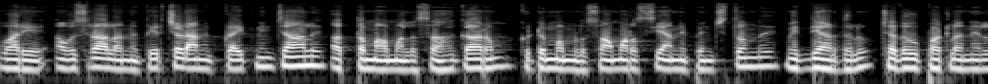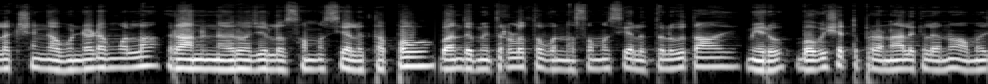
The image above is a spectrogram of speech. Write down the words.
వారి అవసరాలను తీర్చడానికి ప్రయత్నించాలి. అత్తమామల సహకారం కుటుంబంలో సామరస్యాన్ని పెంచుతుంది. విద్యార్థులు చదువు పట్ల నిర్లక్ష్యంగా ఉండడం వల్ల రానున్న రోజుల్లో సమస్యలు తప్పవు. బంధుమిత్రులతో ఉన్న సమస్యలు తొలుగుతాయి. మీరు భవిష్యత్తు ప్రణాళికలను అమలు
